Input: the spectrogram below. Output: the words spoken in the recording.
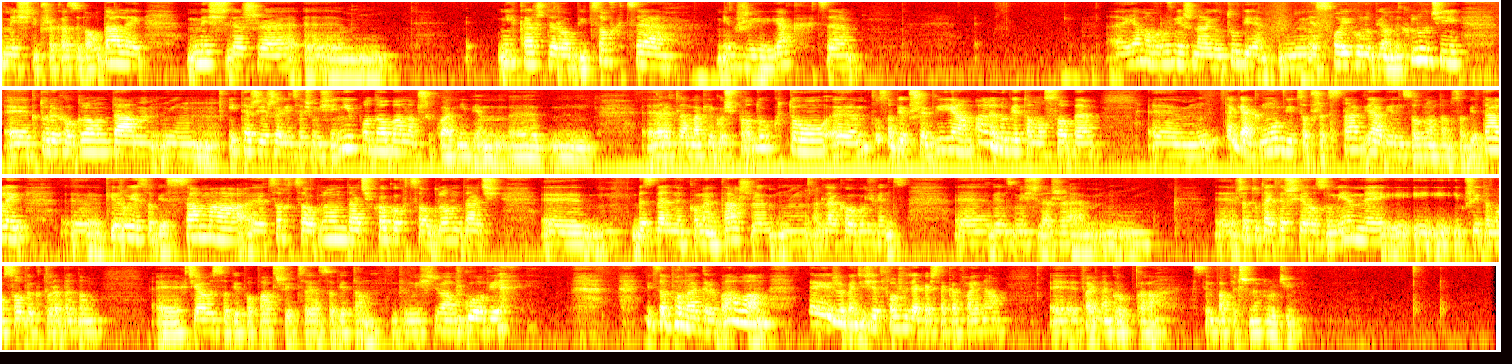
myśli przekazywał dalej. Myślę, że ym, niech każdy robi co chce, niech żyje jak chce. E, Ja mam również na YouTubie mm, swoich ulubionych ludzi, e, których oglądam mm, i też jeżeli coś mi się nie podoba, na przykład, nie wiem, e, mm, reklama jakiegoś produktu, to sobie przewijam, ale lubię tą osobę, tak jak mówi, co przedstawia, więc oglądam sobie dalej. E, Kieruję sobie sama, e, co chcę oglądać, kogo chcę oglądać, e, bez zbędnych komentarzy mm, dla kogoś, więc, więc myślę, że, mm, że tutaj też się rozumiemy i, i, i- przyjdą osoby, które będą chciały sobie popatrzeć, co ja sobie tam wymyśliłam w głowie i co ponagrywałam, no i że będzie się tworzyć jakaś taka fajna, fajna grupka sympatycznych ludzi.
